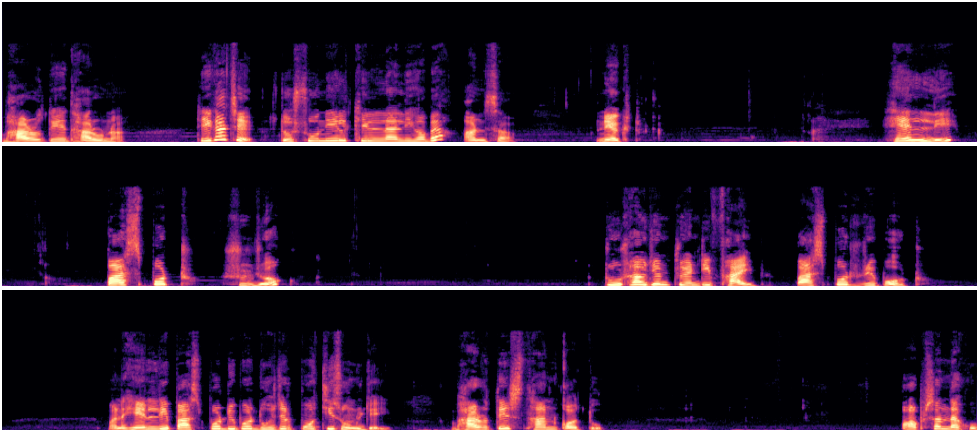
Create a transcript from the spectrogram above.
ভারতের ধারণা। ঠিক আছে? তো সুনীল খিলনানি হবে আনসার। নেক্সট। হেনলি পাসপোর্ট সুযোগ two thousand twenty five passport report মানে হেনলি পাসপোর্ট রিপোর্ট দু হাজার পঁচিশ অনুযায়ী ভারতের স্থান কত? অপশান দেখো।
